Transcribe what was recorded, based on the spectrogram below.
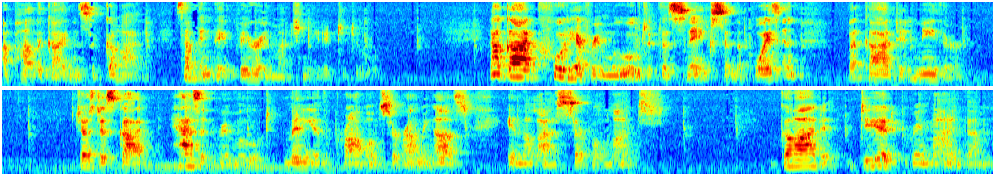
upon the guidance of God, something they very much needed to do. Now, God could have removed the snakes and the poison, but God did neither. Just as God hasn't removed many of the problems surrounding us in the last several months. God did remind them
